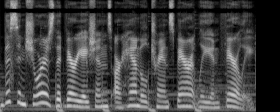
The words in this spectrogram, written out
This ensures that variations are handled transparently and fairly.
